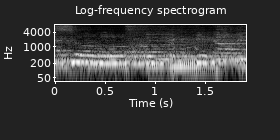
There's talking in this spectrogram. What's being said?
soul. You know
